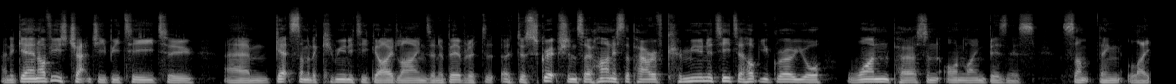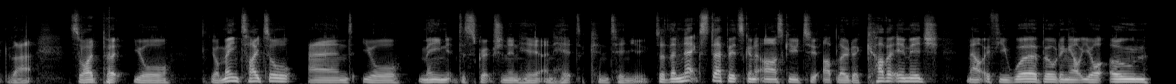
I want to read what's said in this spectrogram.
And again, I've used ChatGPT to um, get some of the community guidelines and a bit of a, a description. So harness the power of community to help you grow your one person online business, something like that. So I'd put your your main title and your main description in here and hit continue. So the next step, it's going to ask you to upload a cover image. Now, if you were building out your own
